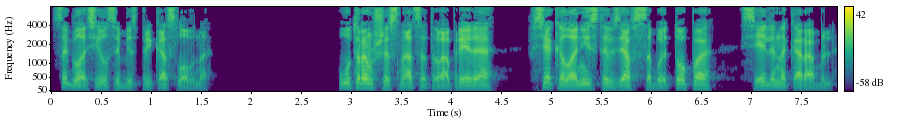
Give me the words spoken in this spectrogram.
согласился беспрекословно. Утром 16 апреля все колонисты, взяв с собой топа, сели на корабль.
